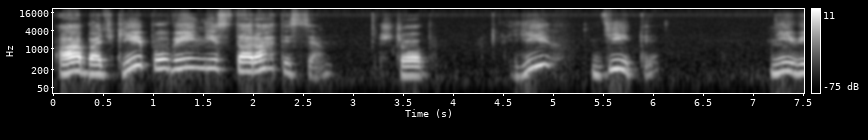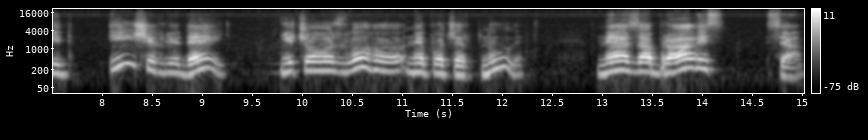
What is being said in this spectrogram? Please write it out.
А батьки повинні старатися, щоб їх діти ні від інших людей нічого злого не почерпнули, не забралися,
